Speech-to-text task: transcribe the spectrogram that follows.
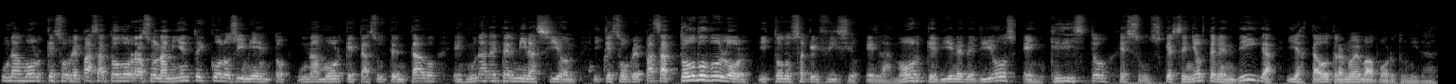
un amor que sobrepasa todo razonamiento y conocimiento, un amor que está sustentado en una determinación y que sobrepasa todo dolor y todo sacrificio, el amor que viene de Dios en Cristo Jesús. Que el Señor te bendiga y hasta otra nueva oportunidad.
